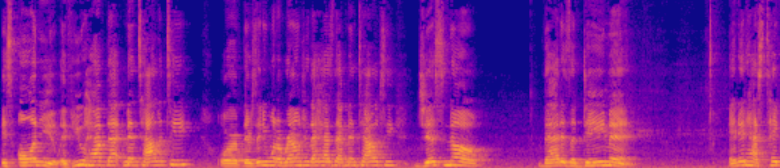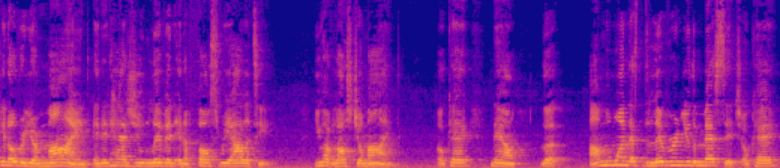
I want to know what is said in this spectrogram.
It's on you. If you have that mentality, or if there's anyone around you that has that mentality, just know that is a demon. And it has taken over your mind and it has you living in a false reality. You have lost your mind. Okay? Now, look, I'm the one that's delivering you the message, okay?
